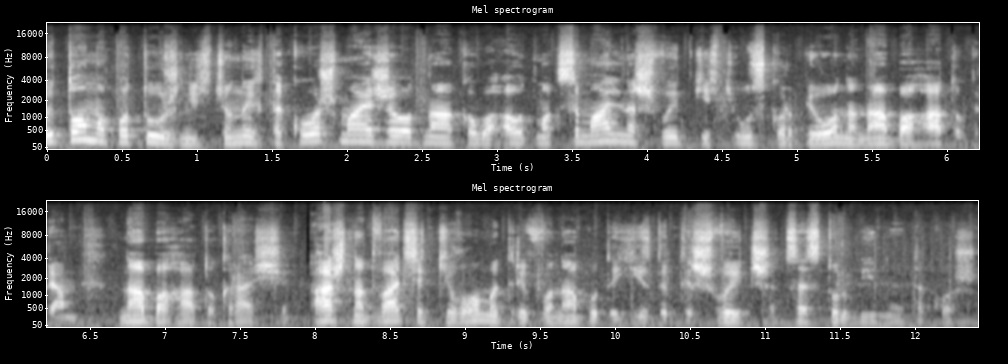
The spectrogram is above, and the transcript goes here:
Питома потужність у них також майже однакова, а от максимальна швидкість у Скорпіона набагато, прям набагато краще. Аж на 20 км вона буде їздити швидше, це з турбіною також.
